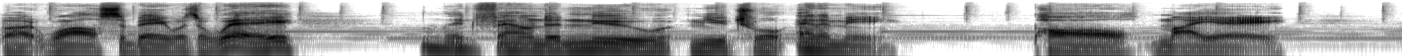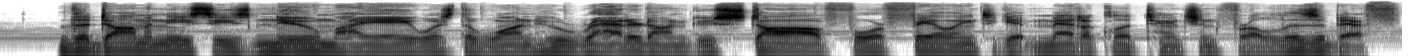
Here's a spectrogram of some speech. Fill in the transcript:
but while Sébeille was away, they'd found a new mutual enemy Paul Maillet. The Dominicis knew Maillet was the one who ratted on Gustave for failing to get medical attention for Elizabeth.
